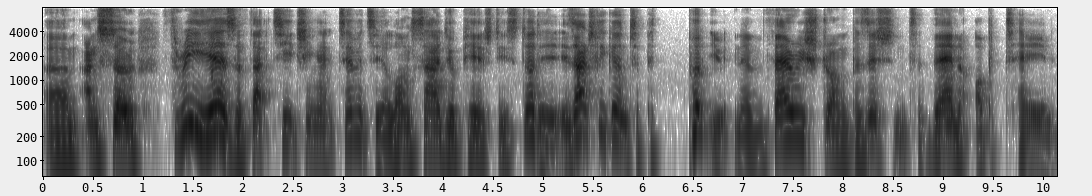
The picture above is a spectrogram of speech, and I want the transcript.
Um, and so, three years of that teaching activity alongside your PhD study is actually going to put you in a very strong position to then obtain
